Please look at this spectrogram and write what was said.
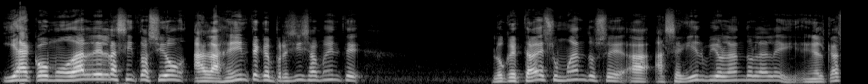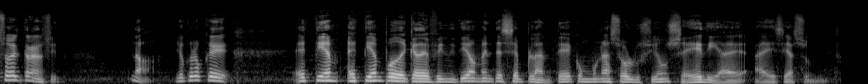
y acomodarle la situación a la gente que precisamente lo que está es sumándose a, seguir violando la ley, en el caso del tránsito. No, yo creo que es, es tiempo de que definitivamente se plantee como una solución seria a ese asunto.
